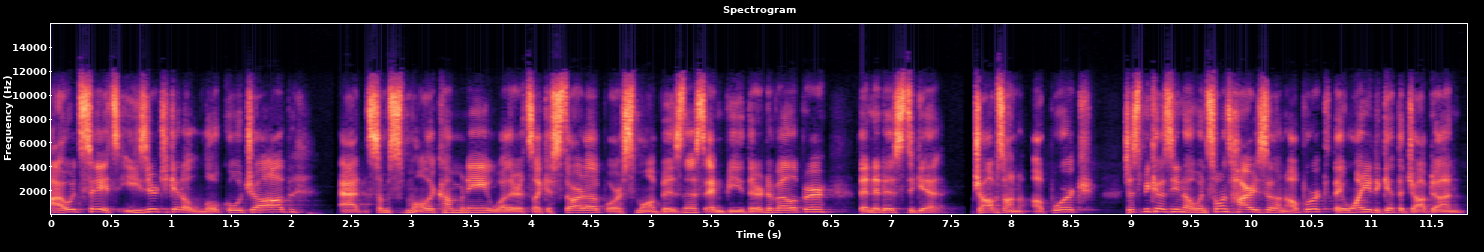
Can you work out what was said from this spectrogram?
I would say it's easier to get a local job at some smaller company, whether it's like a startup or a small business, and be their developer than it is to get jobs on Upwork. Just because you know when someone hires you on Upwork, they want you to get the job done.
